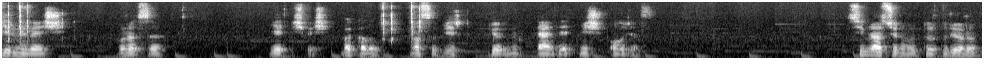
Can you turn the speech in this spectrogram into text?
25. Burası 75. Bakalım nasıl bir görünüm elde etmiş olacağız. Simülasyonumu durduruyorum.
